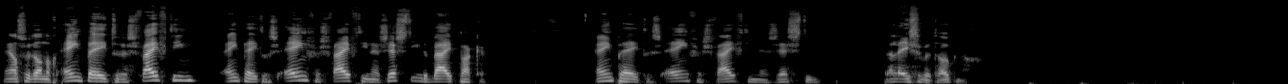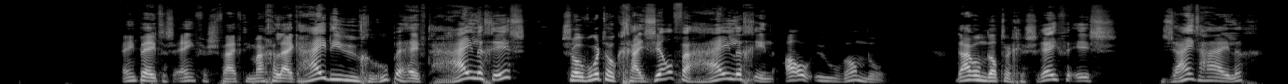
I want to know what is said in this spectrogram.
En als we dan nog 1 Petrus 15, 1 Petrus 1, vers 15 en 16 erbij pakken. 1 Petrus 1, vers 15 en 16. Dan lezen we het ook nog. 1 Petrus 1, vers 15. Maar gelijk hij die u geroepen heeft heilig is, zo wordt ook gij zelf heilig in al uw wandel. Daarom dat er geschreven is, zijt heilig,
